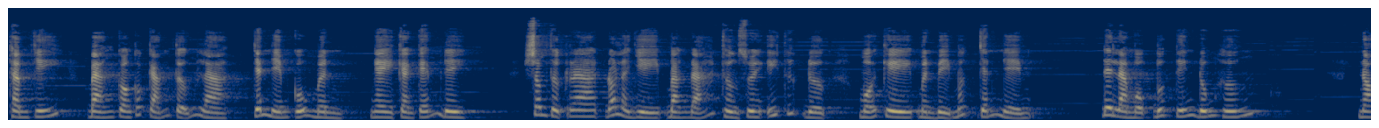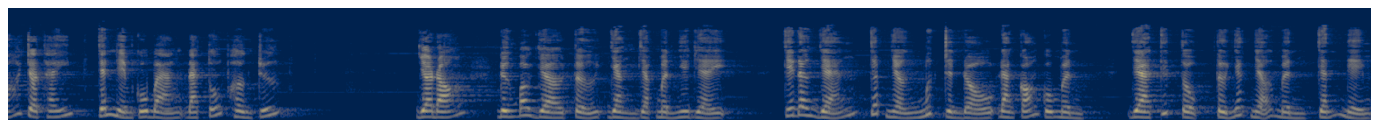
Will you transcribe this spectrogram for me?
Thậm chí bạn còn có cảm tưởng là chánh niệm của mình ngày càng kém đi song thực ra đó là gì bạn đã thường xuyên ý thức được mỗi khi mình bị mất chánh niệm. Đây là một bước tiến đúng hướng. Nó cho thấy chánh niệm của bạn đã tốt hơn trước. Do đó, đừng bao giờ tự dằn vặt mình như vậy. Chỉ đơn giản chấp nhận mức trình độ đang có của mình và tiếp tục tự nhắc nhở mình chánh niệm.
